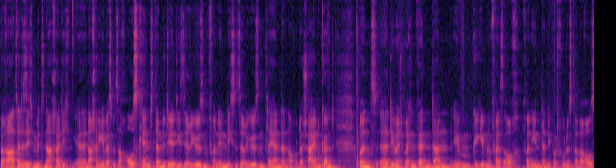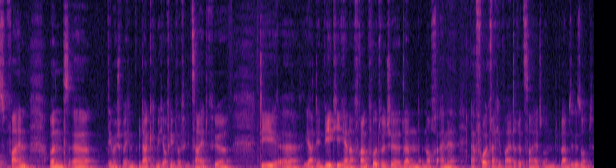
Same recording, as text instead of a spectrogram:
Berater, der sich mit nachhaltig, äh, nachhaltigen Investments auch auskennt, damit ihr die seriösen von den nicht so seriösen Playern dann auch unterscheiden könnt. Und äh, dementsprechend werden dann eben gegebenenfalls auch von Ihnen dann die Portfolios dabei rausfallen. Und äh, dementsprechend bedanke ich mich auf jeden Fall für die Zeit, für die, äh, ja, den Weg hierher nach Frankfurt, wünsche dann noch eine erfolgreiche weitere Zeit und bleiben Sie gesund.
